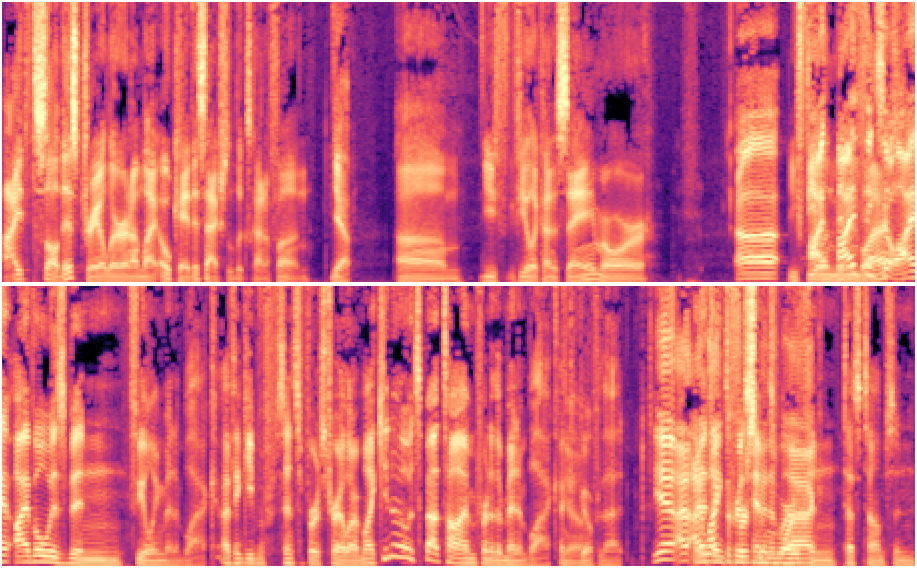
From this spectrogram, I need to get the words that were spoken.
I saw this trailer and I'm like, okay, this actually looks kind of fun. yeah, Um, you f- feel it kind of same, or uh, you feeling I, Men I in think so. I I've always been feeling Men in Black. I think even since the first trailer, I'm like, you know, it's about time for another Men in Black. I Yeah. could go for that. yeah, I, And I, like the Chris first Men in Black. and Tess Thompson.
